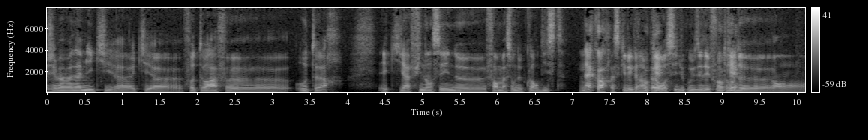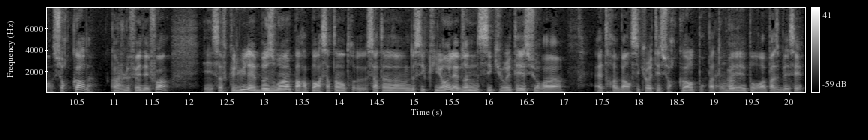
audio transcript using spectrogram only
J'ai même un ami qui est, euh, qui est euh, photographe euh, auteur et qui a financé une formation de cordiste D'accord. parce qu'il est grimpeur aussi. Du coup, il faisait des photos Ok. de, en, sur corde, Ouais. je le fais des fois. Et sauf que lui, il avait besoin, par rapport à certains, certains de ses clients, il avait besoin d'une sécurité sur être ben, en sécurité sur corde pour pas tomber, pour euh, pas se blesser.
